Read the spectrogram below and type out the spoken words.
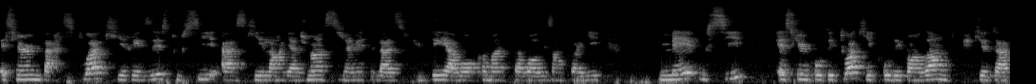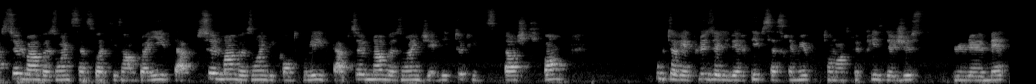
est-ce qu'il y a une partie de toi qui résiste aussi à ce qui est l'engagement si jamais tu as de la difficulté à voir comment tu peux avoir des employés? Mais aussi, est-ce qu'il y a un côté de toi qui est codépendante, puis que tu as absolument besoin que ce soit tes employés, tu as absolument besoin de les contrôler, tu as absolument besoin de gérer toutes les petites tâches qu'ils font, ou tu aurais plus de liberté, puis ça serait mieux pour ton entreprise de juste le mettre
